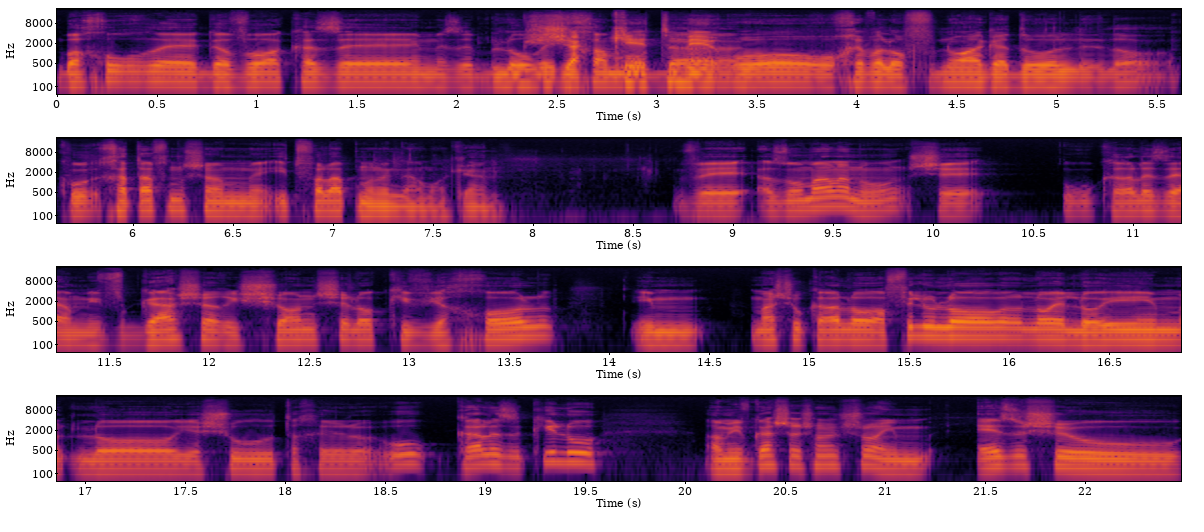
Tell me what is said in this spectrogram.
בחור אה, גבוה כזה עם איזה בלורית חמודה. ז'קט מאור, רוכב על אופנוע גדול, לא... חטפנו שם, התפלפנו לגמרי. כן. ואז הוא אמר לנו שהוא קרא לזה המפגש הראשון שלו כביכול עם מה שהוא קרא לו, אפילו לא, לא אלוהים, לא ישות, אפילו, הוא קרא לזה כאילו המפגש הראשון שלו עם איזשהו,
